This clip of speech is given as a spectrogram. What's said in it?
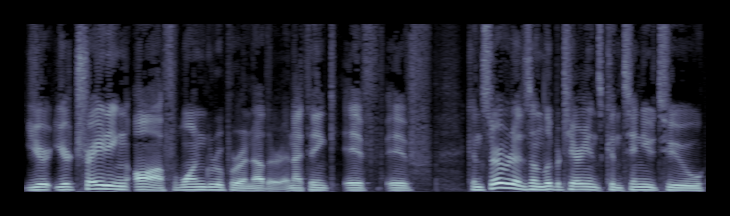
you're you're trading off one group or another. And I think if if conservatives and libertarians continue to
